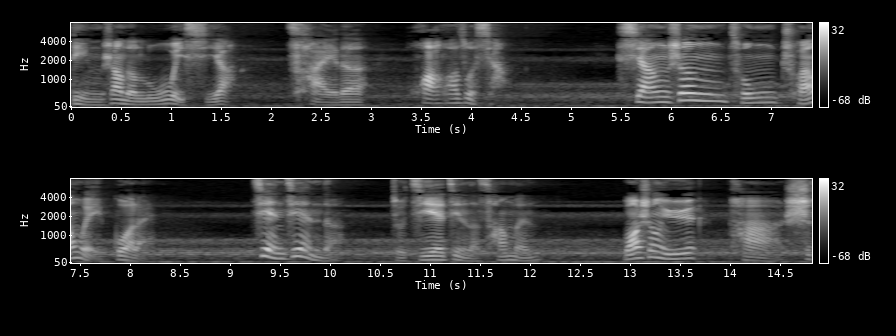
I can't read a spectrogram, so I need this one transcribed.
顶上的芦苇席啊踩的。哗哗作响，响声从船尾过来，渐渐的就接近了舱门。王胜瑜怕是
